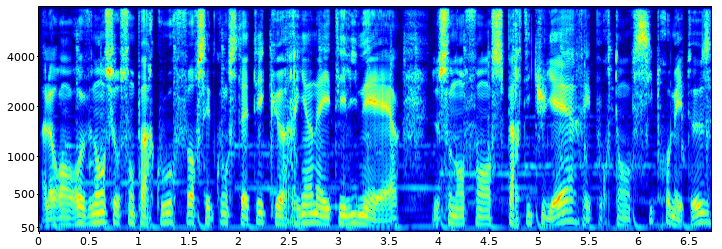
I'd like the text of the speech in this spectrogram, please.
Alors en revenant sur son parcours, force est de constater que rien n'a été linéaire, de son enfance particulière et pourtant si prometteuse,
